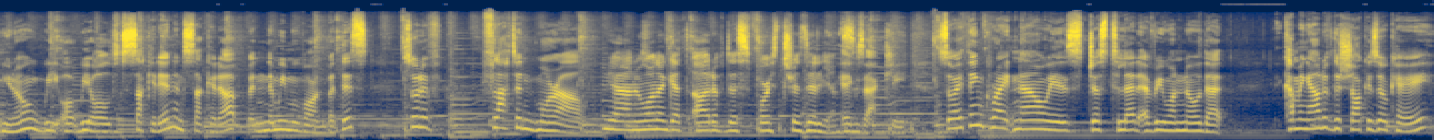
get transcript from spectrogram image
you know, we all, we all suck it in and suck it up, and then we move on. But this sort of flattened morale. Yeah, and we want to get out of this forced resilience. Exactly. So I think right now is just to let everyone know that coming out of the shock is okay.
